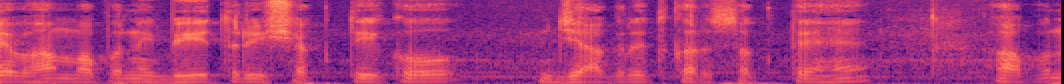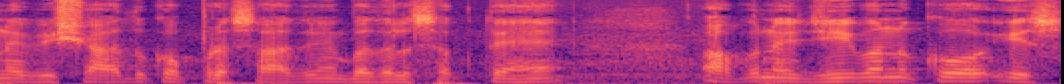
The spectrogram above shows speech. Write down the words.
जब हम अपनी भीतरी शक्ति को जागृत कर सकते हैं, अपने विषाद को प्रसाद में बदल सकते हैं, अपने जीवन को इस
